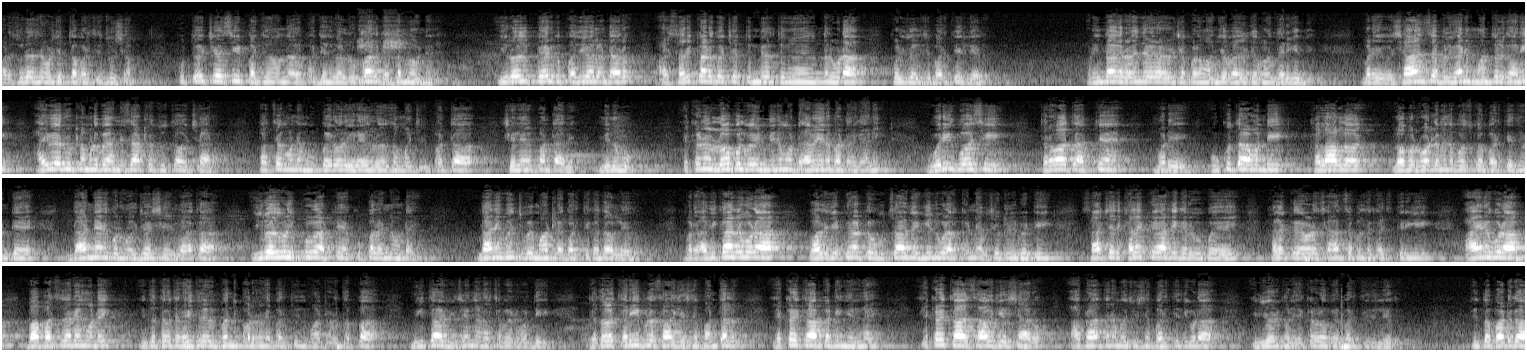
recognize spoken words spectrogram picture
మరి సురేష్ కూడా చెప్తా పరిస్థితి చూసాం పుట్టి వచ్చేసి పద్దెనిమిది వందల పద్దెనిమిది వేల రూపాయలు గతంలో ఉండేది. ఈరోజు పేరుకు పదివేలు అంటారు. ఆ సరికాడికి వచ్చే తొమ్మిది వేలు తొమ్మిది వందలు కూడా కొలిచేసే పరిస్థితి లేదు. మరి ఇందాక రవీంద్ర గారు చెప్పడం అంజబాబు చెప్పడం జరిగింది. మరి శాసనసభ్యులు కానీ మంత్రులు కానీ హైవే రూట్లో పోయి అన్ని సార్లు చూస్తూ వచ్చారు. పచ్చగుండ ముప్పై రోజులు ఇరవై రోజులకు సంబంధించిన పంట శనగ పంట అది మినుము. ఎక్కడైనా లోపల పోయి మినుము డామైన పంటను కానీ వరి కోసి తర్వాత అత్తే మరి ఉక్కుతా ఉండి కళాల్లో లోపల రోడ్ల మీద పోసుకునే పరిస్థితి ఉంటే ధాన్యాన్ని కొనుగోలు చేసేలాక ఈరోజు కూడా ఇప్పుడు కూడా అట్టే కుప్పలన్నీ ఉన్నాయి దాని గురించి పోయి మాట్లాడే పరిస్థితి కదా లేదు. మరి అధికారులు కూడా వాళ్ళు చెప్పినట్టు ఉత్సాహంగా వీళ్ళు కూడా అక్కడనే షెడ్యూల్ పెట్టి సాక్షాత్ కలెక్టర్ గారి దగ్గరికి పోయి కలెక్టర్ గారు కూడా శాసనసభ్యులతో కలిసి తిరిగి ఆయన కూడా బాగా పచ్చదనంగా ఉన్నాయి ఇంత తర్వాత రైతులు ఇబ్బంది పడరనే పరిస్థితి మాట్లాడు తప్ప మిగతా నిజంగా నష్టపోయినటువంటి గతంలో ఖరీఫ్లో సాగు చేసిన పంటలు ఎక్కడ క్రాప్ కటింగ్ జరిగినాయి ఎక్కడ కా- సాగు చేసినారు ఆ ప్రాంతాన్ని చూసిన పరిస్థితి కూడా ఈ నియోజకవర్గంలో ఎక్కడ కూడా పోయే పరిస్థితి లేదు. దీంతో పాటుగా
